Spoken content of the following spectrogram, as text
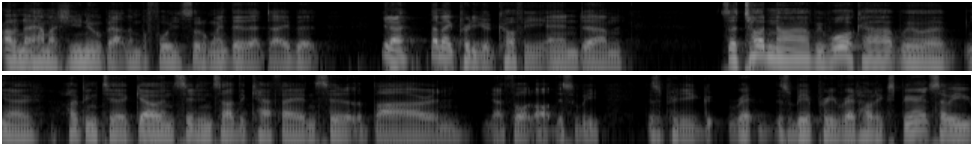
I don't know how much you knew about them before you sort of went there that day, but you know they make pretty good coffee. And um, so Todd and I, we walk up, we were you know hoping to go and sit inside the cafe and sit at the bar, and you know thought, oh, this will be this is pretty this will be a pretty red hot experience. So we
